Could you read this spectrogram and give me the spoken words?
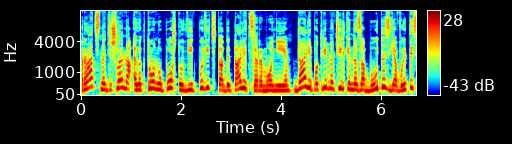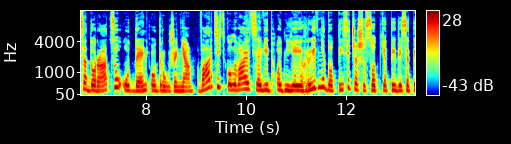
РАЦ надішле на електронну пошту відповідь та деталі церемонії. Далі потрібно тільки не забути з'явитися до РАЦу у день одруження. Вартість коливається від 1 гривні до 1650,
